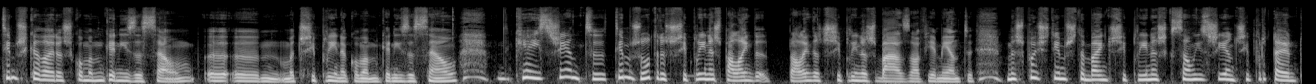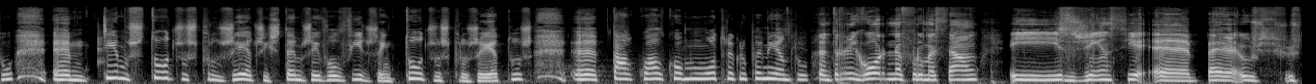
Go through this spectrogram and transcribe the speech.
Temos cadeiras como a mecanização, uma disciplina como a mecanização, que é exigente. Temos outras disciplinas para além de, para além das disciplinas base, obviamente, mas depois temos também disciplinas que são exigentes e, portanto, um, temos todos os projetos e estamos envolvidos em todos os projetos, uh, tal qual como um outro agrupamento. Portanto, rigor na formação e exigência uh, para os, os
